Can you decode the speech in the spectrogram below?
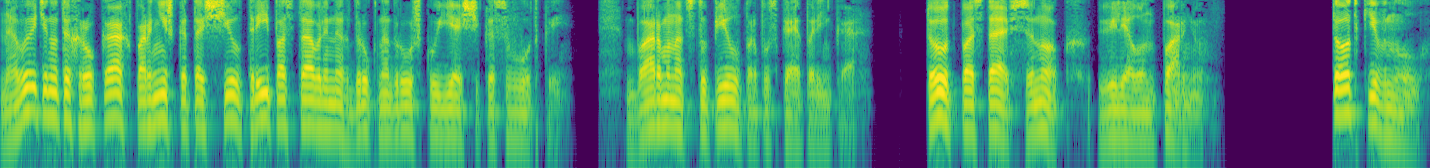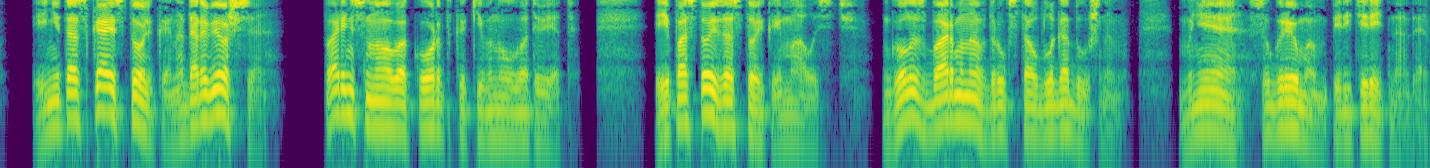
На вытянутых руках парнишка тащил три поставленных друг на дружку ящика с водкой. Бармен отступил, пропуская паренька. «Тут поставь, сынок», — велел он парню. Тот кивнул. «И не таскай столько, надорвешься». Парень снова коротко кивнул в ответ. «И постой за стойкой, малость». Голос бармена вдруг стал благодушным. «Мне с угрюмом перетереть надо».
